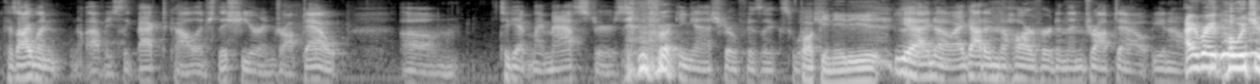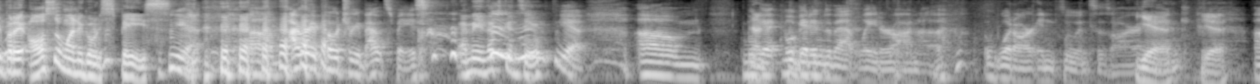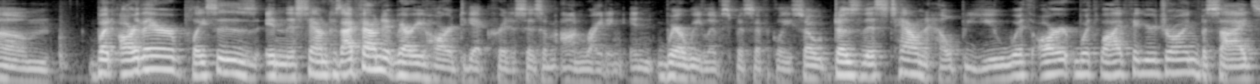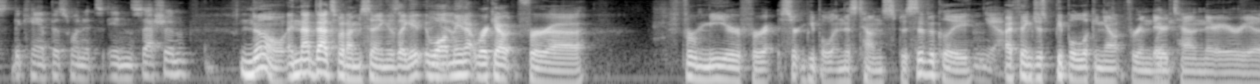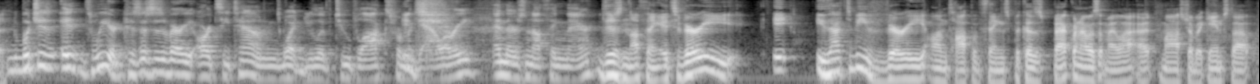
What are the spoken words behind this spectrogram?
Because I went obviously back to college this year and dropped out um, to get my master's in fucking astrophysics. Which, Fucking idiot. yeah, I know. I got into Harvard and then dropped out. You know. I write poetry, but I also want to go to space. yeah, um, I write poetry about space. I mean, that's good too. yeah. Um, we'll Now- get we'll get into that later on uh, what our influences are. I Yeah, think. yeah. Um, but are there places in this town? Because I found it very hard to get criticism on writing in where we live specifically. So, does this town help you with art, with live figure drawing, besides the campus when it's in session? No, and that that's what I'm saying is like, it, while it may not work out for uh, for me or for certain people in this town specifically, Yeah. I think just people looking out for in their town, their area. Which is it's weird because this is a very artsy town. What you live two blocks from a gallery, and there's nothing there. There's nothing. It's very it. You have to be very on top of things because back when I was at my la- at my last job at GameStop,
